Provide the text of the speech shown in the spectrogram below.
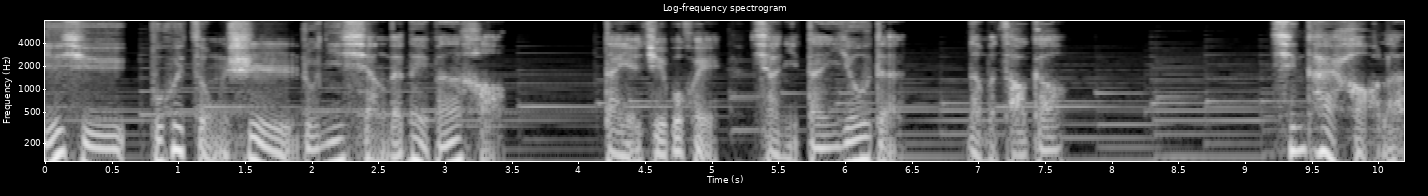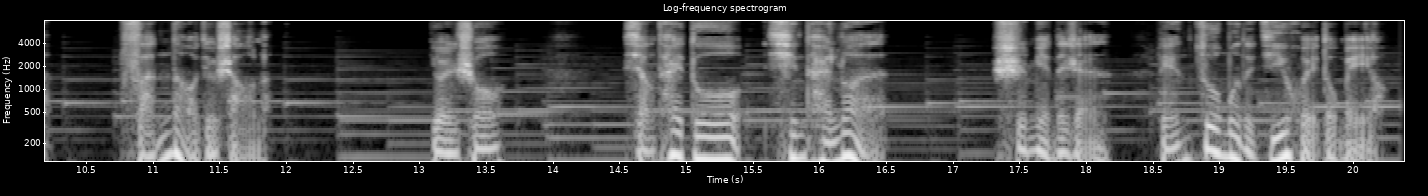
也许不会总是如你想的那般好，但也绝不会像你担忧的那么糟糕。心态好了，烦恼就少了。有人说，想太多，心太乱，失眠的人连做梦的机会都没有。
